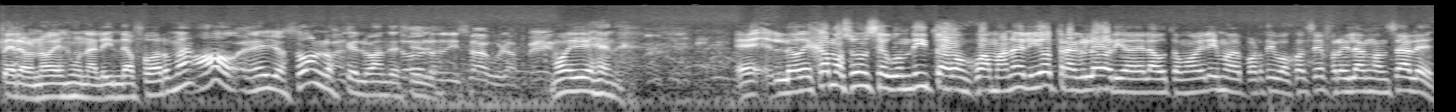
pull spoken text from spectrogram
Pero no es una linda forma. No, ellos son los que lo han decidido. Muy bien. Eh, lo dejamos un segundito a don Juan Manuel y otra gloria del automovilismo deportivo, José Froilán González.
